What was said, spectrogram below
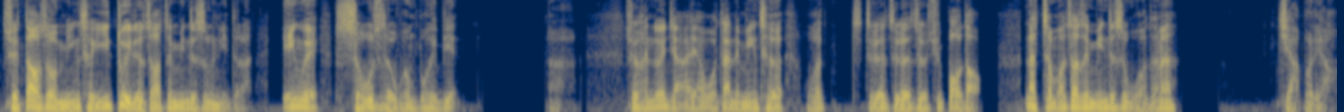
所以到时候名册一对就知道这名字是不是你的了，因为手指的纹不会变啊。所以很多人讲，哎呀，我带的名册，我这个这个这个去报到，那怎么知道这名字是我的呢？假不了，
